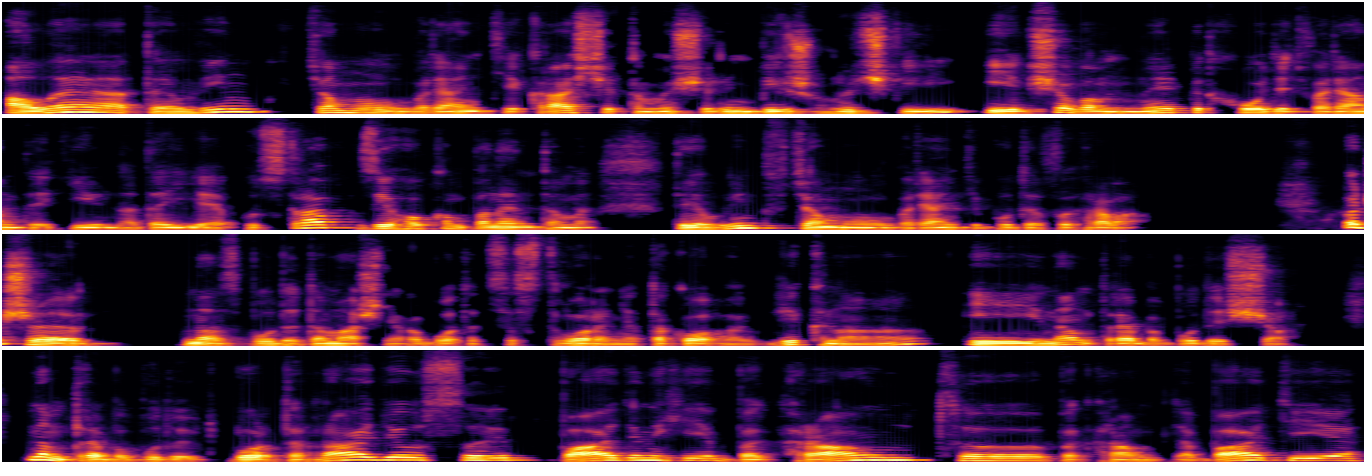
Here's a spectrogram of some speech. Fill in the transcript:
але Tailwind в цьому варіанті краще, тому що він більш гнучкий, і якщо вам не підходять варіанти, які надає Bootstrap з його компонентами, Tailwind в цьому варіанті буде вигравати. Отже, у нас буде домашня робота це створення такого вікна, і нам треба буде що? Нам треба будуть border радіуси, падінги, бекграунд, бекграунд для баді,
